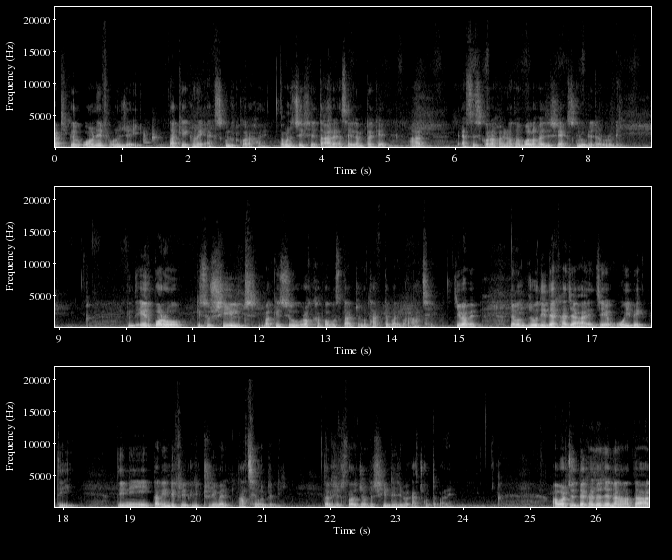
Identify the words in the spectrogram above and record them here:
আর্টিকেল ওয়ান এফ অনুযায়ী তাকে এখানে এক্সক্লুড করা হয়। তেমন হচ্ছে সে তার অ্যাসাইলামটাকে আর অ্যাসেস করা হয় না, অথবা বলা হয় যে সে এক্সক্লুডেড অলরেডি কিন্তু এরপরও কিছু শিল্ড বা কিছু রক্ষা কবচ তার জন্য থাকতে পারে বা আছে। কীভাবে? যেমন যদি দেখা যায় যে ওই ব্যক্তি, তিনি তার ইনডিফিনিট লিভ আছে অলরেডি তাহলে সেটা তার জন্য একটা শিল্ড হিসেবে কাজ করতে পারে। আবার যদি দেখা যায় যে না তার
